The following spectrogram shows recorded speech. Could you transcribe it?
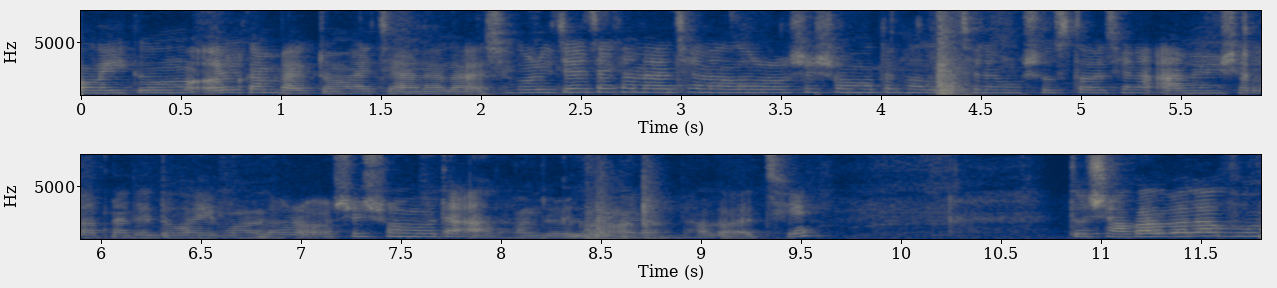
আলাইকুম welcome back to my channel আশা করি যে যেখানে আছেন, আল্লাহর অশেষ সম্মতে ভালো আছেন এবং সুস্থ আছেন। আমি ইনশাল্লাহ আপনাদের দোয়া এবং আল্লাহর অশেষ সম্মতে আলহামদুলিল্লাহ অনেক ভালো আছি। তো সকালবেলা ঘুম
